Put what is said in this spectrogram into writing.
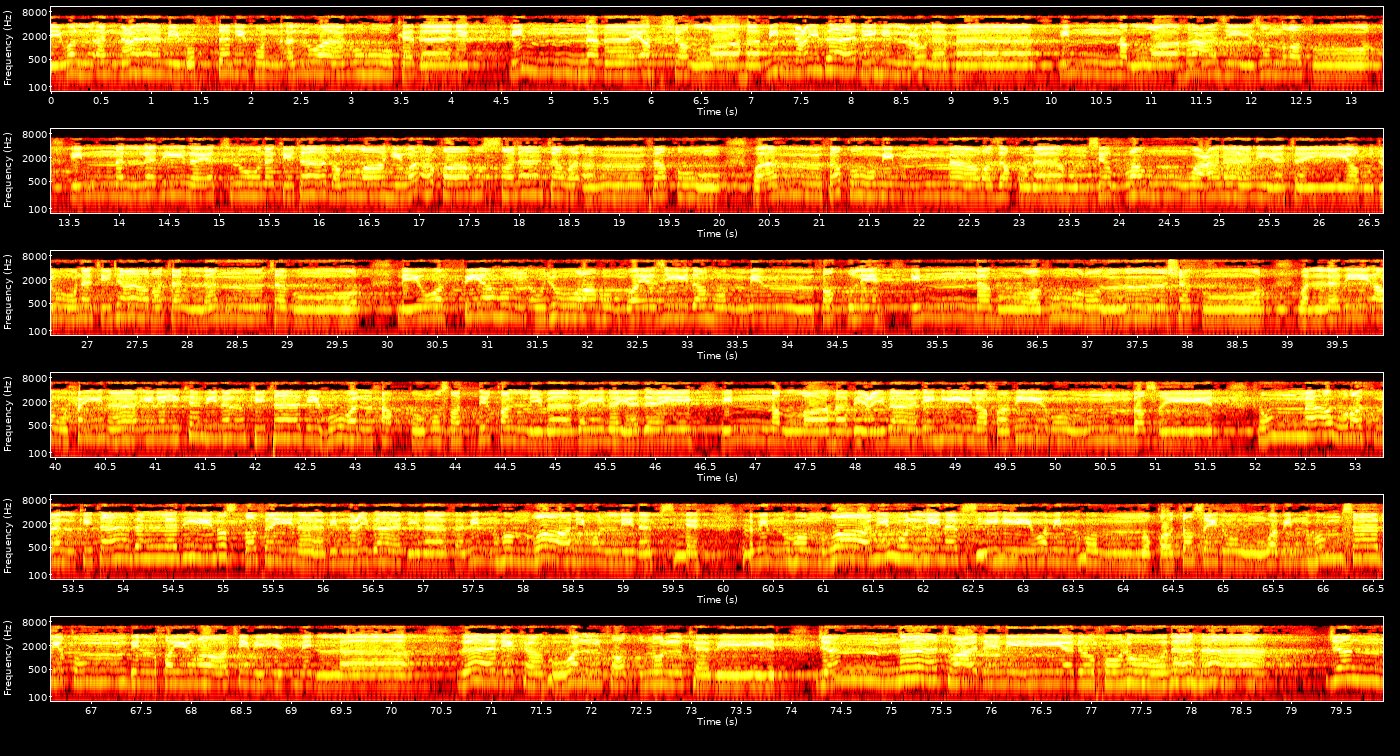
والأنعام مختلف ألوانه كذلك إنما يخشى الله من عباده العلماء إن الله عزيز غفور إن الذين يتلون كتاب الله وأقاموا الصلاة وأنفقوا وأنفقوا مما رزقناهم سرا وعلانية يرجون تجارة لن تبور ليوفيهم أجورهم ويزيدهم من فضله إنه غفور شكور والذي أوحينا إليك من الكتاب هو الحق مصدقا لما بين يديه إن الله بعباده لخبير بصير ثم أورثنا الكتاب الذين اصطفينا من عبادنا فمنهم ظالم لنفسه فمنهم ظالم لنفسه ومنهم مقتصد ومنهم سابق بالخيرات بإذن الله. ذلك هو الفضل الكبير. جنات عدن يدخلونها. جنات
